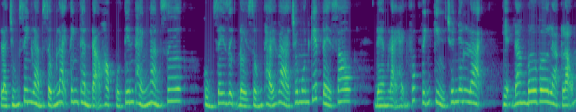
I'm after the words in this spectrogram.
là chúng sinh làm sống lại tinh thần đạo học của tiên thánh ngàn xưa, cùng xây dựng đời sống thái hòa cho muôn kiếp về sau, đem lại hạnh phúc vĩnh cửu cho nhân loại hiện đang bơ vơ lạc lõng.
